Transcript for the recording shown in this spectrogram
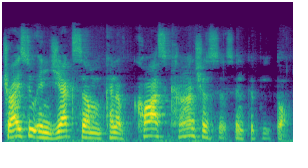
tries to inject some kind of cost consciousness into people.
